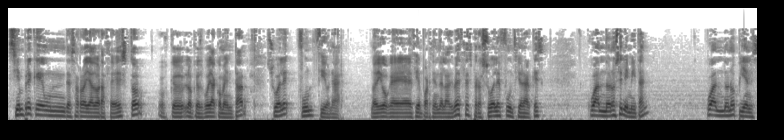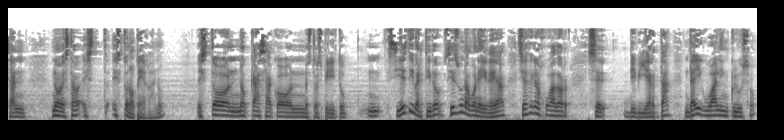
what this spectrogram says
siempre que un desarrollador hace esto, lo que os voy a comentar, suele funcionar. No digo que 100% de las veces, pero suele funcionar, que es cuando no se limitan, cuando no piensan, no, esto, esto, no pega, ¿no? Esto no casa con nuestro espíritu. Mm, si es divertido, si es una buena idea, si hace que el jugador se divierta, da igual incluso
